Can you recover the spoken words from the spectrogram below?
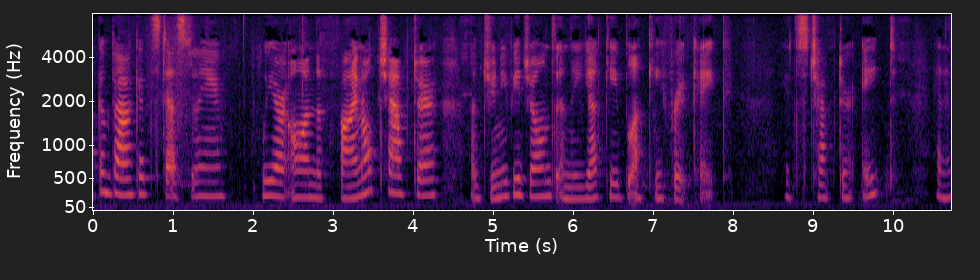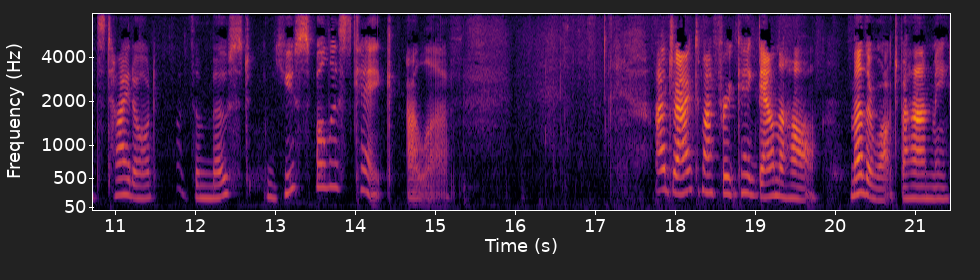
Welcome back. It's Destiny. We are on the final chapter of Junie B. Jones and the Yucky Blucky Fruitcake. It's chapter 8 and it's titled The Most Usefulest Cake I Love. I dragged my fruitcake down the hall. Mother walked behind me.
